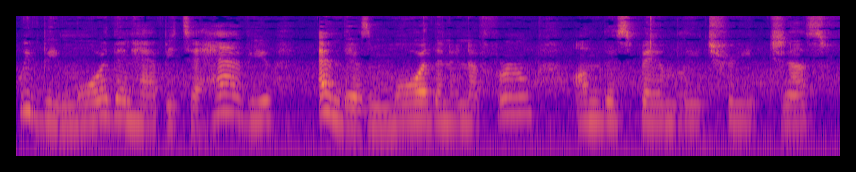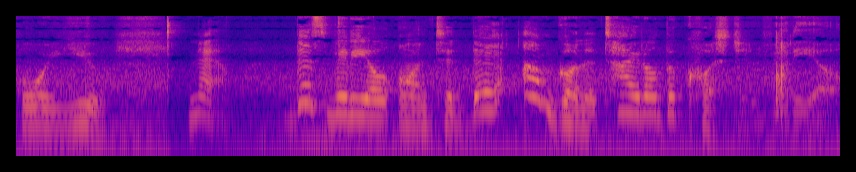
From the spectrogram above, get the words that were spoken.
We'd be more than happy to have you, and there's more than enough room on this family tree just for you. Now, this video on today, I'm going to title the question video.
